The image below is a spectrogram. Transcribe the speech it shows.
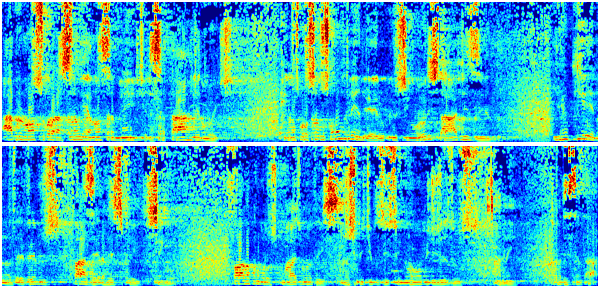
Abre o nosso coração e a nossa mente nessa tarde e noite, que nós possamos compreender o que o Senhor está dizendo e o que nós devemos fazer a respeito, Senhor. Fala conosco mais uma vez. Nós pedimos isso em nome de Jesus. Amém. Pode sentar.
